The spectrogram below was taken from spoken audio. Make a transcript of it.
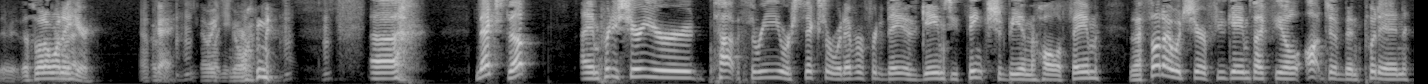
There- That's what I want to hear. Okay. Now we can go on. Uh, next up, I am pretty sure your top three or six or whatever for today is games you think should be in the Hall of Fame, and I thought I would share a few games I feel ought to have been put in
